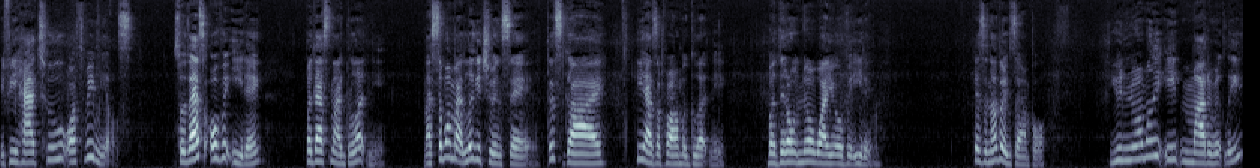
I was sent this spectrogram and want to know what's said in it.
if you had two or three meals. So, that's overeating but that's not gluttony. Now, someone might look at you and say, This guy, he has a problem with gluttony, but they don't know why you're overeating. Here's another example you normally eat moderately,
